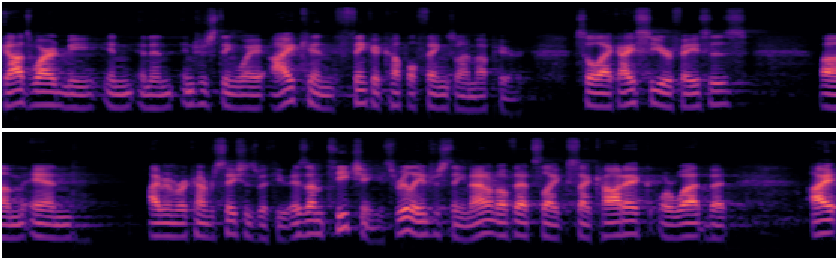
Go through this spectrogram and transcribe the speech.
God's wired me in, in an interesting way. I can think a couple things when I'm up here. So, like, I see your faces, um, and I remember conversations with you as I'm teaching. It's really interesting. And I don't know if that's like psychotic or what, but I,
